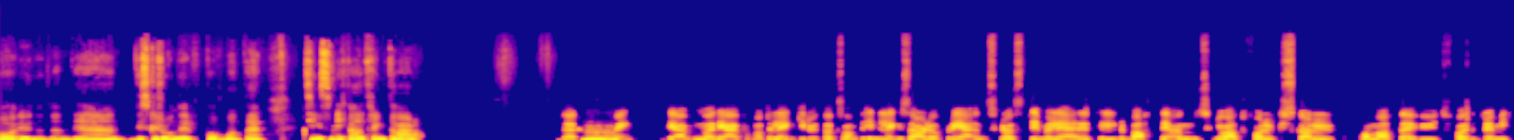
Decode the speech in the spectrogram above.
og unødvendige diskusjoner på en måte ting som ikke hadde trengt å være da. Det er et Mm. poeng. Jeg, når jeg på en måte legger ut et sånt innlegg, så er det jo fordi jeg ønsker å stimulere til debatt. Jeg ønsker jo at folk skal på en måte utfordre mitt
